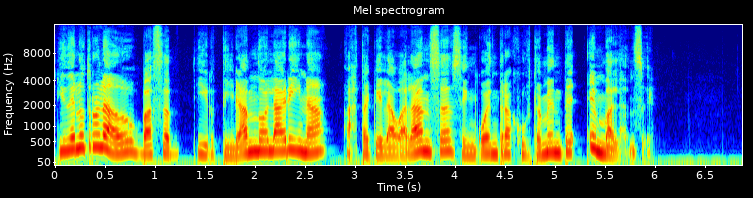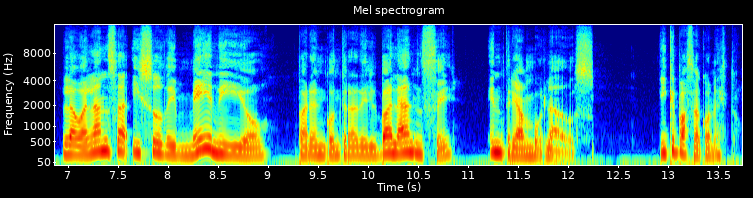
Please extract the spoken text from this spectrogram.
Y del otro lado vas a ir tirando la harina hasta que la balanza se encuentra justamente en balance. La balanza hizo de medio para encontrar el balance entre ambos lados. ¿Y qué pasa con esto?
